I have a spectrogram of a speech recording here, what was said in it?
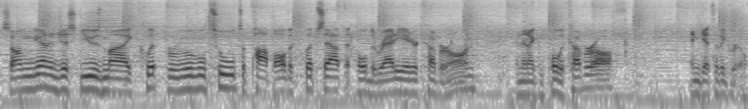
So I'm gonna just use my clip removal tool to pop all the clips out that hold the radiator cover on, and then I can pull the cover off and get to the grill.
